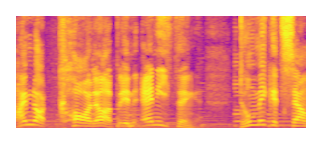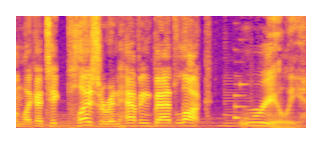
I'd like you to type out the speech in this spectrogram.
I'm not caught up in anything. Don't make it sound like I take pleasure in having bad luck. Really?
